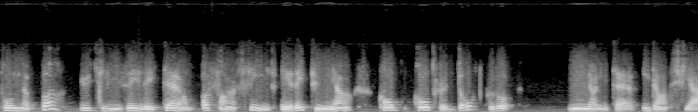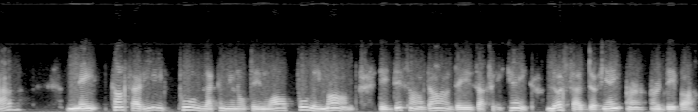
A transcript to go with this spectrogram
pour ne pas utiliser les termes offensifs et répugnants contre d'autres groupes minoritaires identifiables, mais quand ça arrive pour la communauté noire, pour les membres des descendants des Africains, là, ça devient un, débat.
